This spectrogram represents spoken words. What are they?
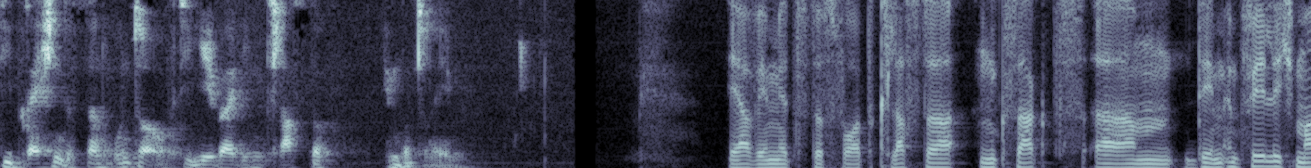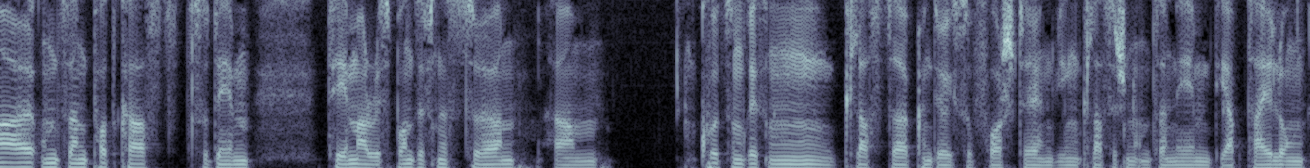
die brechen das dann runter auf die jeweiligen Cluster im Unternehmen. Ja, wem jetzt das Wort Cluster nichts sagt, ähm, dem empfehle ich mal unseren Podcast zu dem Thema Responsiveness zu hören. Ähm, kurz umrissen, Cluster könnt ihr euch so vorstellen wie in klassischen Unternehmen, die Abteilung.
